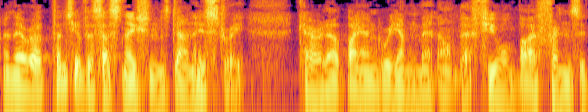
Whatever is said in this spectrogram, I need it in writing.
And there are plenty of assassinations down history carried out by angry young men, aren't there? Fueled by frenzied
